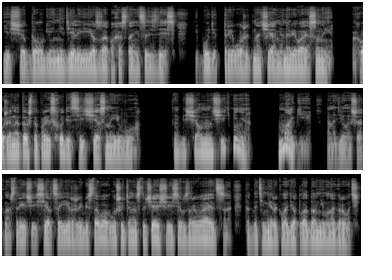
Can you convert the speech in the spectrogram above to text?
еще долгие недели ее запах останется здесь и будет тревожить ночами, навевая сны, похожие на то, что происходит сейчас наяву. «Ты обещал научить меня?» «Магии», она делает шаг навстречу, и сердце Иржи, и без того оглушительно стучащееся, взрывается, когда Тимира кладет ладонь ему на грудь.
